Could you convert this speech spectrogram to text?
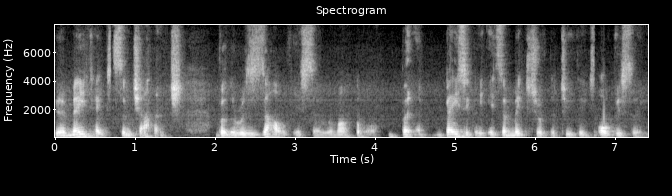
It may take some challenge, but the result is so remarkable. But basically, it's a mixture of the two things. Obviously,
